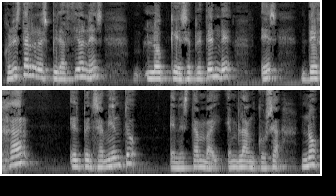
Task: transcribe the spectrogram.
Con estas respiraciones lo que se pretende es dejar el pensamiento en stand-by, en blanco. O sea, no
